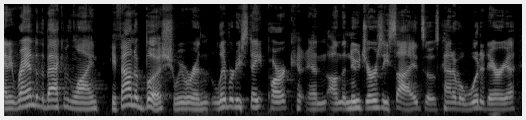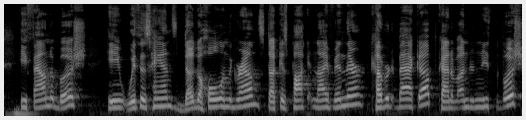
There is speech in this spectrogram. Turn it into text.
And he ran to the back of the line. He found a bush. We were in Liberty State Park and on the New Jersey side, so it was kind of a wooded area. He found a bush. He, with his hands, dug a hole in the ground, stuck his pocket knife in there, covered it back up, kind of underneath the bush.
